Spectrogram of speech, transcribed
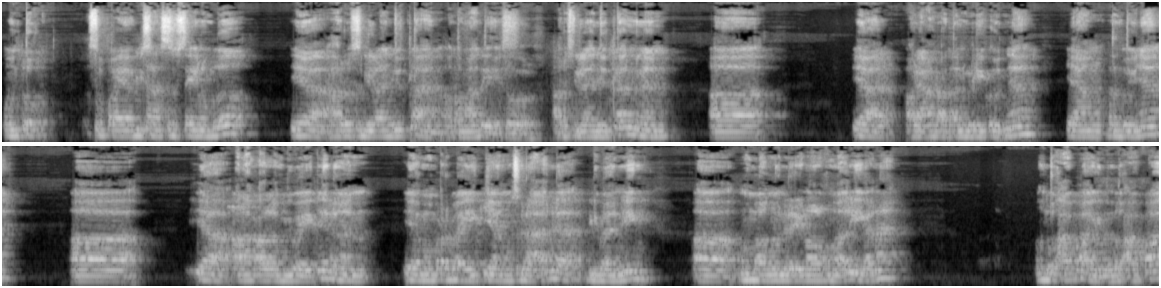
untuk supaya bisa sustainable ya harus dilanjutkan otomatis. Betul. harus dilanjutkan dengan eh, ya oleh angkatan berikutnya yang tentunya eh, ya alangkah lebih baiknya dengan ya memperbaiki yang sudah ada dibanding eh, membangun dari nol kembali. Karena untuk apa gitu? Untuk apa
